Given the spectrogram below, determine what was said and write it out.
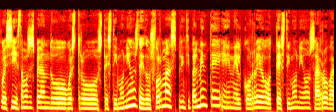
Pues sí, estamos esperando vuestros testimonios de dos formas, principalmente en el correo testimonios arroba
